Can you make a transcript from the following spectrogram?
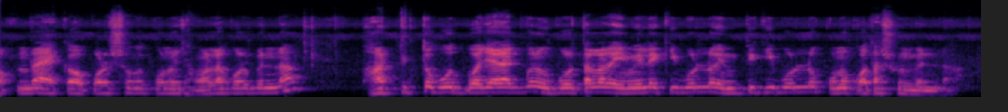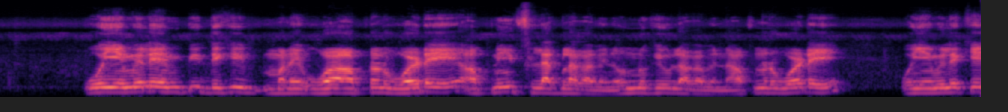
আপনারা একে অপরের সঙ্গে কোনো ঝামেলা করবেন না। ভ্রাতৃত্ববোধ বজায় রাখবেন। উপরতলার এমএলএ কি বলল এমপি কি বলল, কোনো কথা শুনবেন না। ওই এমএলএ এমপি দেখি মানে আপনার ওয়ার্ডে আপনিই ফ্ল্যাগ লাগাবেন, অন্য কেউ লাগাবেন না। আপনার ওয়ার্ডে ওই এমএলএকে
